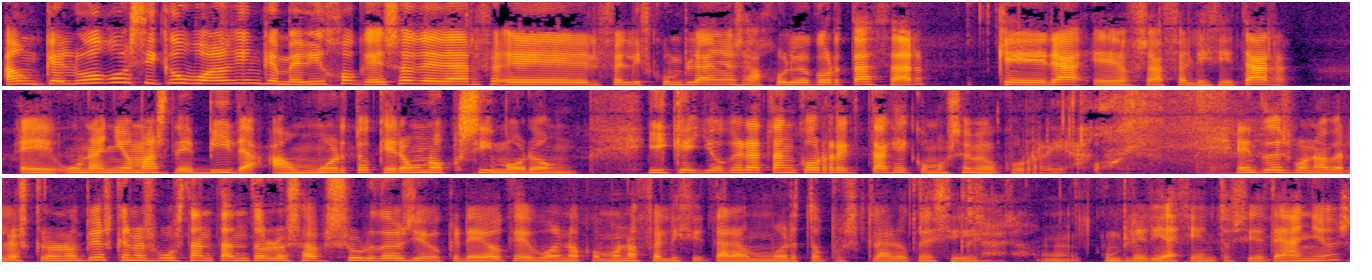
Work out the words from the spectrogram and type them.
Aunque luego sí que hubo alguien que me dijo que eso de dar eh, el feliz cumpleaños a Julio Cortázar, que era, eh, o sea, felicitar eh, un año más de vida a un muerto, que era un oxímoron. Y que yo que era tan correcta que como se me ocurría. Entonces, bueno, a ver, los cronopios que nos gustan tanto los absurdos, yo creo que, bueno, como no felicitar a un muerto, pues claro que sí. Mm, Cumpliría 107 años.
